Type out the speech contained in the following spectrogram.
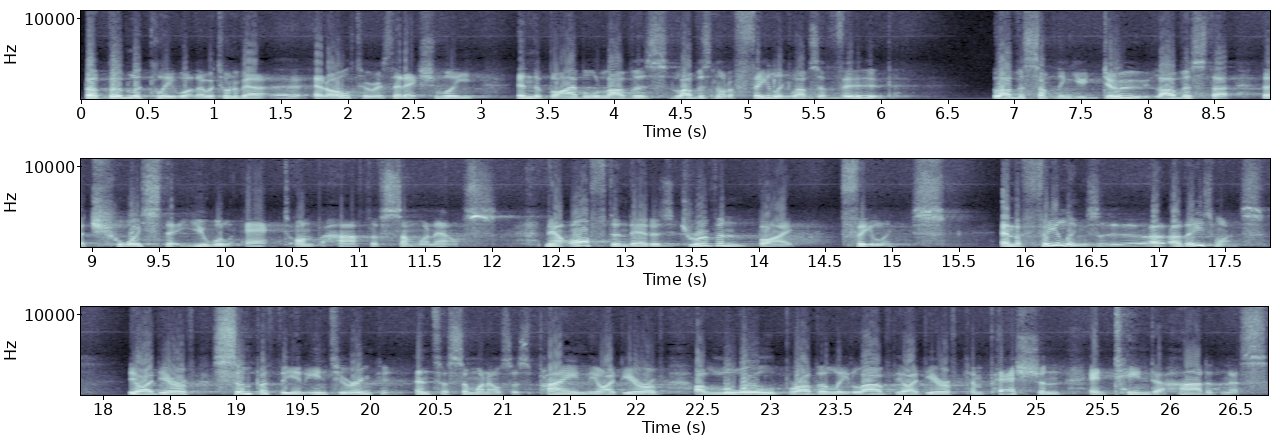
But biblically, what they were talking about uh, at altar is that actually in the Bible, love is, love is not a feeling, love is a verb. Love is something you do. Love is the, the choice that you will act on behalf of someone else. Now, often that is driven by feelings. And the feelings uh, are, these ones the idea of sympathy and entering into someone else's pain, the idea of a loyal brotherly love, the idea of compassion and tender heartedness.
